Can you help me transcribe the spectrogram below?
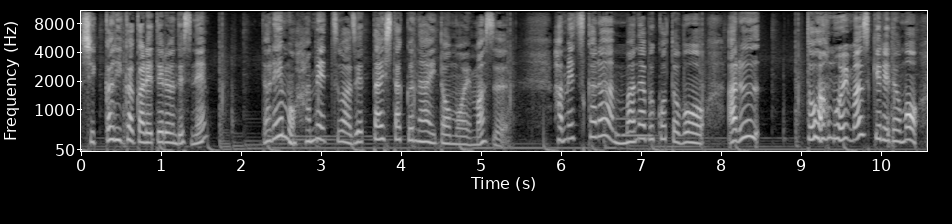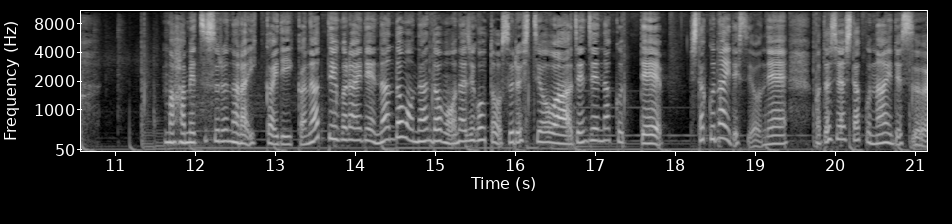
しっかり書かれてるんですね。誰も破滅は絶対したくないと思います。破滅から学ぶこともあるとは思いますけれども、まあ、破滅するなら1回でいいかなっていうぐらいで何度も何度も同じことをする必要は全然なくってしたくないですよね。私はしたくないです。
